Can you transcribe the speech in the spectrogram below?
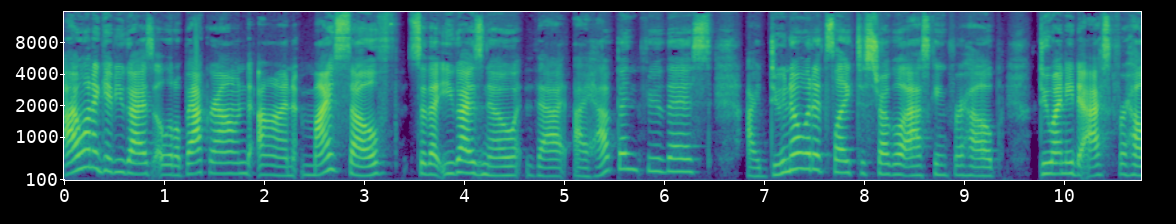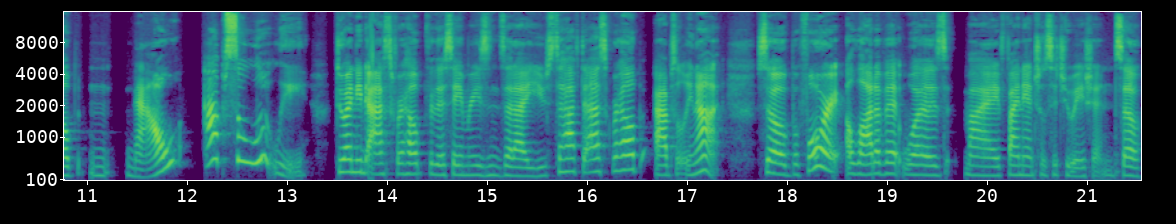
I want to give you guys a little background on myself so that you guys know that I have been through this. I do know what it's like to struggle asking for help. Do I need to ask for help n- now? Absolutely. Do I need to ask for help for the same reasons that I used to have to ask for help? Absolutely not. So, before, a lot of it was my financial situation. So,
